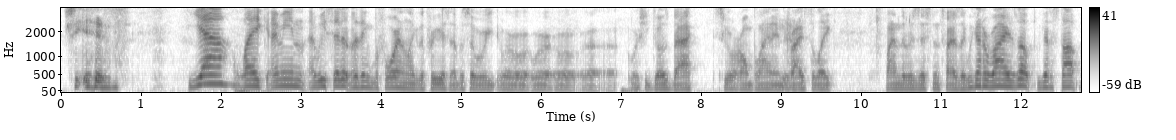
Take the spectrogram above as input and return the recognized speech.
She is. Yeah, like I mean, we said it I think before in like the previous episode where we, where where where, where, uh, where she goes back to her home planet and Yeah. tries to like find the resistance fighters. Like we got to rise up, we got to stop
